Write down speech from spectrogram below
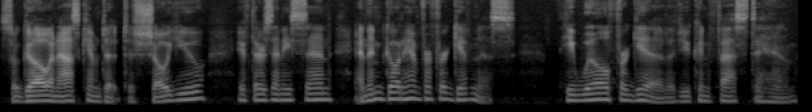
So go and ask Him to, to show you if there's any sin, and then go to Him for forgiveness. He will forgive if you confess to Him.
